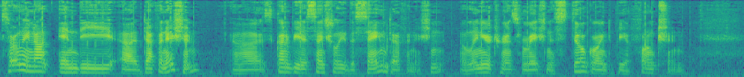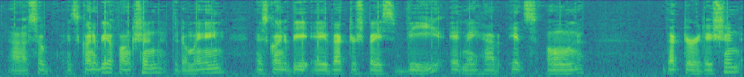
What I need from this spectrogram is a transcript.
Certainly not in the uh, definition. Uh, it's going to be essentially the same definition. A linear transformation is still going to be a function. Uh, so it's going to be a function. The domain is going to be a vector space V. It may have its own vector addition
